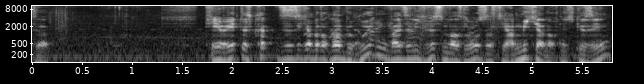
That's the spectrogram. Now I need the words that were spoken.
So. Theoretisch könnten sie sich aber doch mal beruhigen, weil sie nicht wissen, was los ist. Die haben mich ja noch nicht gesehen.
